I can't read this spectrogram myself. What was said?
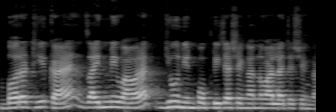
बरं ठीक आहे. जाईन मी वावरात. घेऊन येईन पोपटीच्या शेंगा न वालाच्या शेंगा.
